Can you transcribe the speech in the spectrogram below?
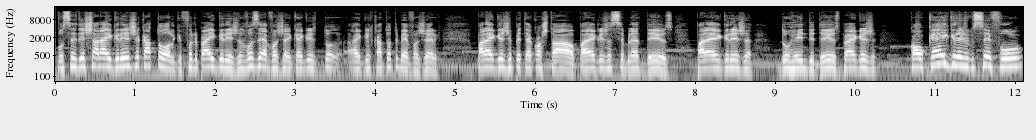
Você deixar a igreja católica e para a igreja, não vou dizer evangélica, a igreja, a igreja católica também é evangélica, para a igreja pentecostal, para a igreja Assembleia de Deus, para a igreja do Reino de Deus, para a igreja. Qualquer igreja que você for,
